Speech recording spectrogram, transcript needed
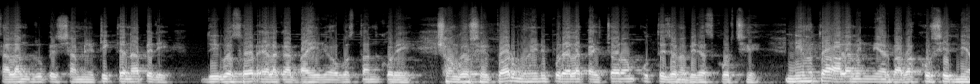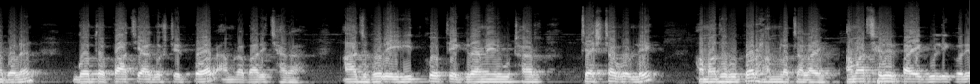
সালাম গ্রুপের সামনে টিকতে না পেরে দুই বছর এলাকার বাইরে অবস্থান করে। সংঘর্ষের পর মোহিনীপুর এলাকায় চরম উত্তেজনা বিরাজ করছে। নিহত আলামিন মিয়ার বাবা খুরশিদ মিয়া বলেন, গত পাঁচই আগস্টের পর আমরা বাড়ি ছাড়া। আজ ভোরে ঈদ করতে গ্রামে ওঠার চেষ্টা করলে আমাদের উপর হামলা চালায়। আমার ছেলের পায়ে গুলি করে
